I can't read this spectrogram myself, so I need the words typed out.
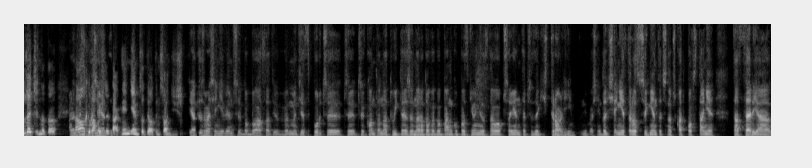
rzeczy. No to Ale no chyba myślę ja... tak, nie, nie wiem co ty o tym sądzisz. Ja też właśnie nie wiem, czy, bo była ostatnio w pewnym momencie spór, czy, czy, czy konto na Twitterze Narodowego Banku Polskiego nie zostało przejęte przez jakiś troli. I właśnie do dzisiaj nie jest to rozstrzygnięte, czy na przykład powstanie ta seria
